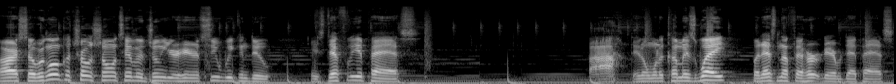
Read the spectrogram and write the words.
All right, so we're going to control Sean Taylor Jr. here and see what we can do. It's definitely a pass. Ah, they don't want to come his way, but that's nothing hurt there with that pass.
